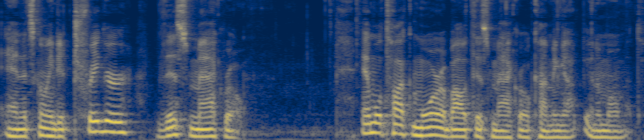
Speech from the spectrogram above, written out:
and it's going to trigger this macro. And we'll talk more about this macro coming up in a moment.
